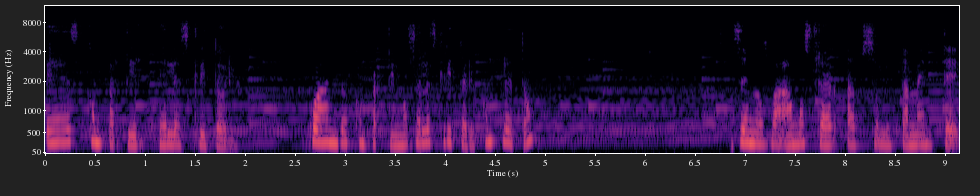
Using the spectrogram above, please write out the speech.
es compartir el escritorio. Cuando compartimos el escritorio completo, se nos va a mostrar absolutamente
